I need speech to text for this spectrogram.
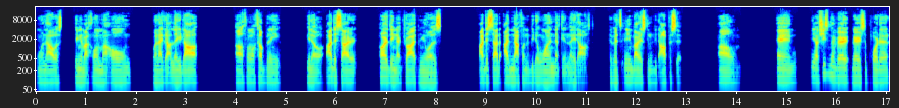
when I was thinking about going my own, when I got laid off, uh, from a company, you know, I decided hard thing that drives me was I decided I'm not going to be the one that get laid off. If it's anybody, it's going to be the opposite. Um, and you know, she's been very, very supportive.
